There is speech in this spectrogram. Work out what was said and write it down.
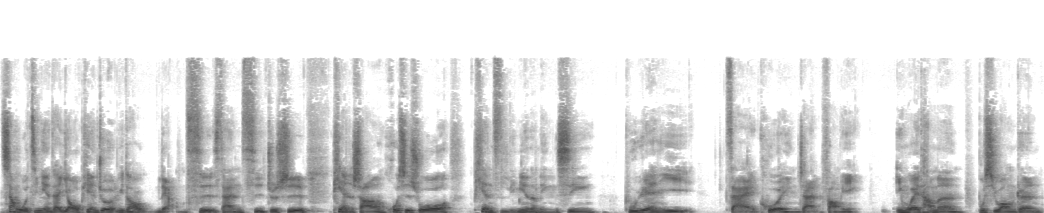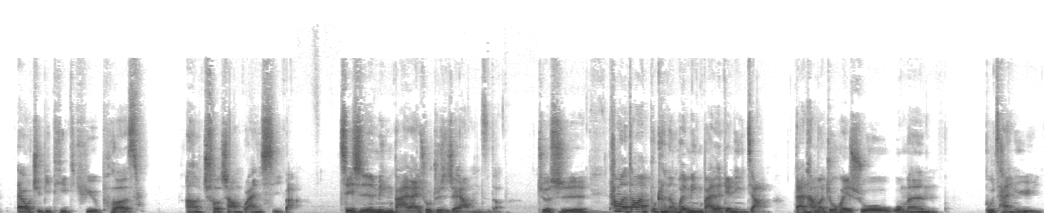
像我今年在邀片就遇到两次、三次，就是片商或是说片子里面的明星不愿意在酷儿影展放映，因为他们不希望跟 LGBTQ plus 啊、呃、扯上关系吧。其实明白来说就是这样子的。就是他们当然不可能会明白的跟你讲，但他们就会说我们不参与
